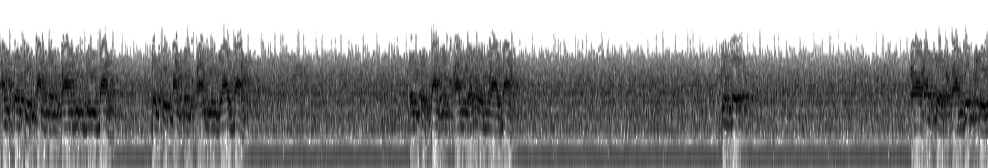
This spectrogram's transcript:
อันเป็นที่ตั้งแห่งความยินดีบ้าง เป็นที่ตั้งแห่งความยินร้ายบ้าง เป็นที่ตั้งแห่งความหลงงมงายบ้างจึงได้ก่อ ให้เกิดความยึดถือ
